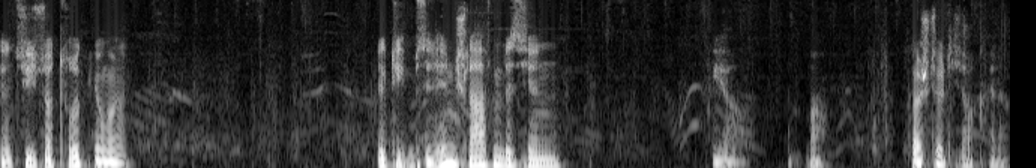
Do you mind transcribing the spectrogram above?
Dann zieh ich doch zurück, Junge. Leg dich ein bisschen hin, schlaf ein bisschen. Ja. Da stört dich auch keiner.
